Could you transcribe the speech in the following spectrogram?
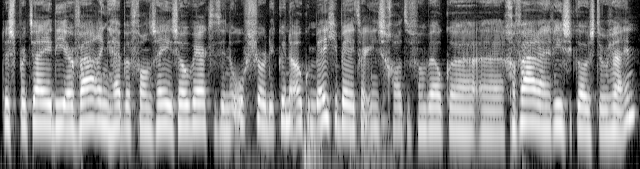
Dus partijen die ervaring hebben van hey, zo werkt het in de offshore, die kunnen ook een beetje beter inschatten van welke uh, gevaren en risico's er zijn.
